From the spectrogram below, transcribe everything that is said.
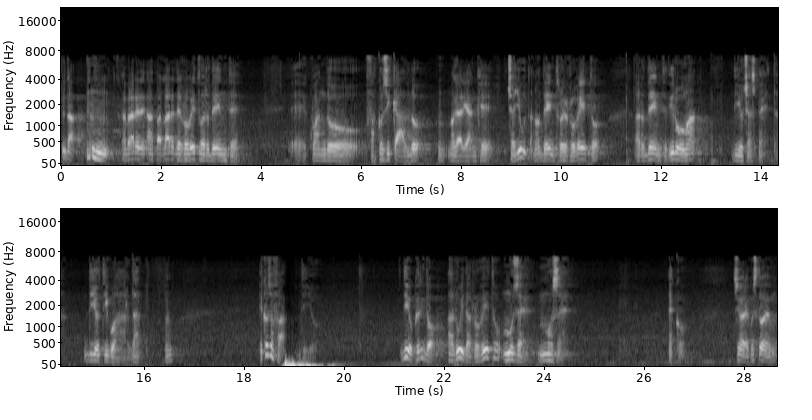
da a parlare del roveto ardente eh, quando fa così caldo, magari anche ci aiuta, no? dentro il roveto ardente di Roma, Dio ci aspetta, Dio ti guarda. Eh? E cosa fa Dio? Dio gridò a lui dal roveto Mosè, Mosè. Ecco, Signore, questo è un,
